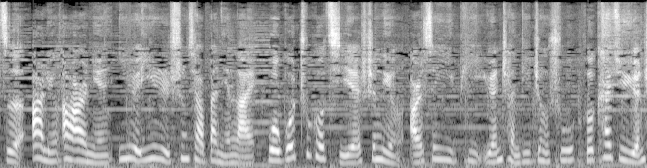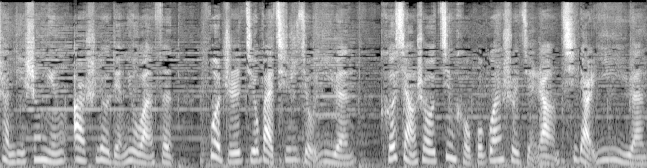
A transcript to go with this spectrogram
自二零二二年一月一日生效半年来，我国出口企业申领 RCEP 原产地证书和开具原产地声明二十六点六万份，货值九百七十九亿元，可享受进口国关税减让七点一亿元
